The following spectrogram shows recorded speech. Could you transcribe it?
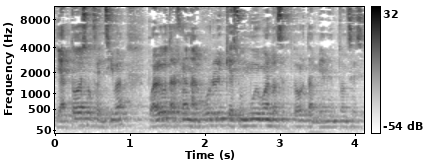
y a toda esa ofensiva. Por algo trajeron a Gurley, que es un muy buen receptor también. Entonces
